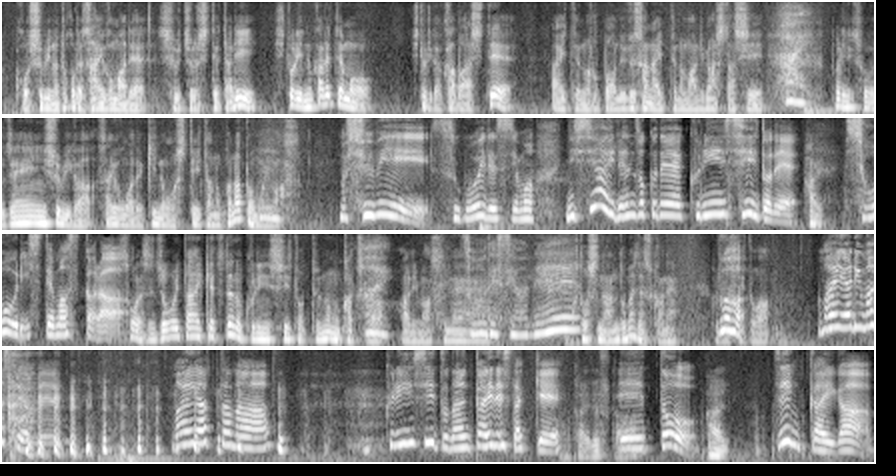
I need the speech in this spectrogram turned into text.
こう守備のところで最後まで集中してたり一人抜かれても一人がカバーして相手の突破を許さないっていうのもありましたしやっはいぱりそう全員守備が最後まで機能していたのかなと思います。まあ、守備すごいですし、まあ、2試合連続でクリーンシートではい、勝利してますから。そうですね上位対決でのクリーンシートっていうのも価値がありますね。そうですよね。今年何度目ですかねクリーンシートは。前ありましたよね。前あったな。クリーンシート何回でしたっけ？何回ですか、えー、とはい。前回が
